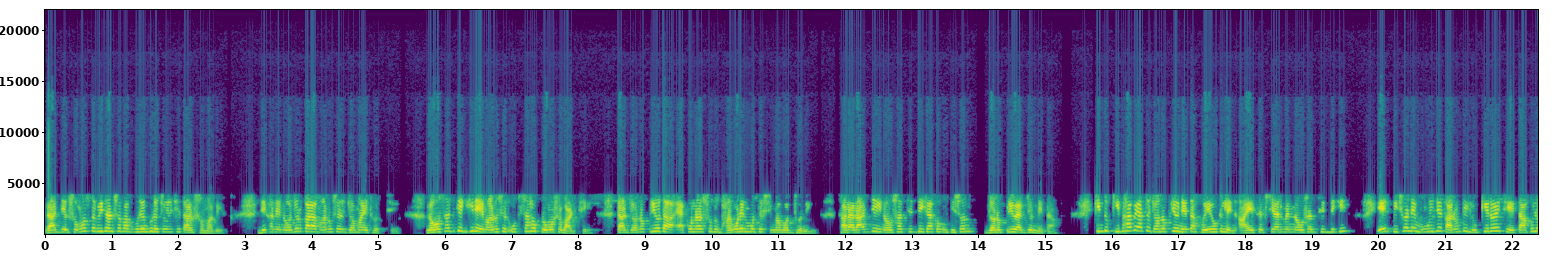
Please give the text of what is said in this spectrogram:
রাজ্যের সমস্ত বিধানসভা ঘুরে ঘুরে চলছে তার সমাবেশ, যেখানে নজর কাড়া মানুষের জমায়েত হচ্ছে। নওসাদকে ঘিরে মানুষের উৎসাহ ক্রমশ বাড়ছে। তার জনপ্রিয়তা এখন আর শুধু ভাঙড়ের মধ্যে সীমাবদ্ধ নেই। সারা রাজ্যেই নওসাদ সিদ্দিক এখন ভীষণ জনপ্রিয় একজন নেতা। কিন্তু কীভাবে এত জনপ্রিয় নেতা হয়ে উঠলেন আইএসএফ চেয়ারম্যান নওশাদ সিদ্দিকী? এর পিছনে মূল যে কারণটি লুকিয়ে রয়েছে তা হলো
